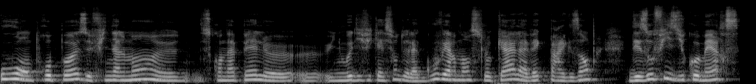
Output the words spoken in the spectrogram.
où on propose finalement euh, ce qu'on appelle une modification de la gouvernance locale avec, par exemple, des offices du commerce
